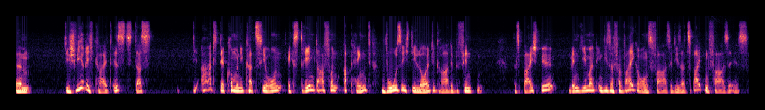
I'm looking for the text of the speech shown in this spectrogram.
Ähm, die Schwierigkeit ist, dass die Art der Kommunikation extrem davon abhängt, wo sich die Leute gerade befinden. Als Beispiel, wenn jemand in dieser Verweigerungsphase, dieser zweiten Phase ist,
